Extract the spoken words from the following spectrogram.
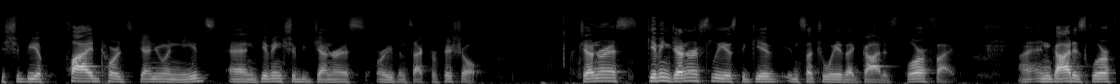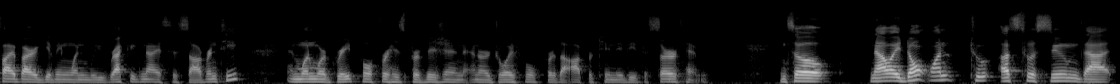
it should be applied towards genuine needs, and giving should be generous or even sacrificial. Generous, giving generously is to give in such a way that God is glorified. Uh, and God is glorified by our giving when we recognize His sovereignty and when we're grateful for His provision and are joyful for the opportunity to serve Him. And so now I don't want to, us to assume that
